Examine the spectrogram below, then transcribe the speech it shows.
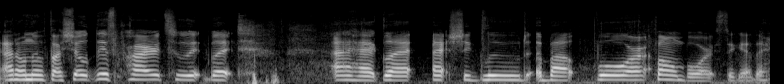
I don't know if I showed this prior to it, but I had actually glued about four foam boards together.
